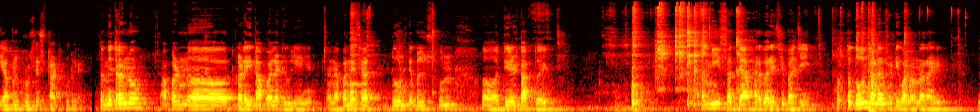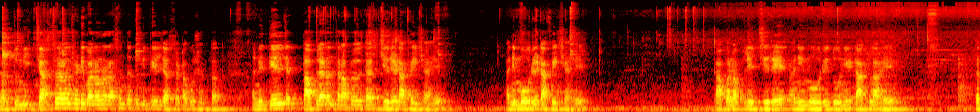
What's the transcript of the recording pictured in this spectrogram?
ती आपण प्रोसेस स्टार्ट करूया. तर मित्रांनो आपण कढई तापवायला ठेवली आहे आणि आपण याच्यात दोन टेबलस्पून तेल टाकतोय. मी सध्या हरभऱ्याची भाजी फक्त दोन जणांसाठी बनवणार आहे. जर तुम्ही जास्त जणांसाठी बनवणार असाल तर तुम्ही तेल जास्त टाकू शकतात. आणि तेल ज- तापल्यानंतर आपल्याला त्यात जिरे टाकायचे आहे. आणि मोहरी टाकायची आहे. तर आपण आपले जिरे आणि मोहरी दोन्ही टाकलं आहे. तर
